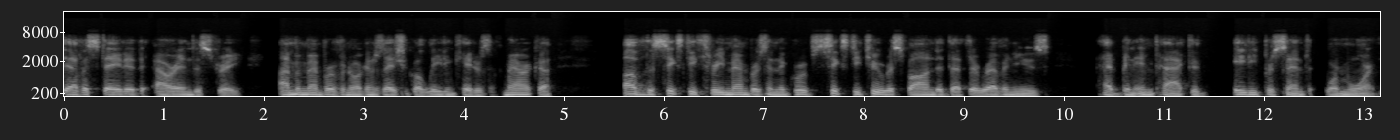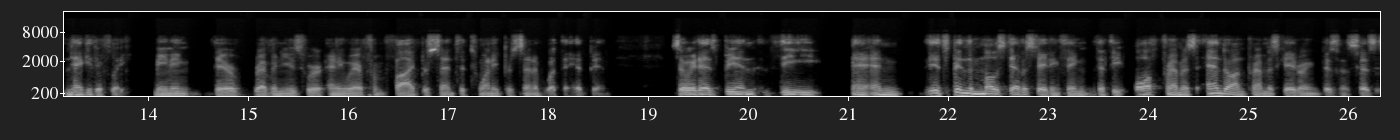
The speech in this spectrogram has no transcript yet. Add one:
devastated our industry. I'm a member of an organization called Leading Caterers of America. Of the 63 members in the group, 62 responded that their revenues had been impacted 80% or more negatively, meaning their revenues were anywhere from 5% to 20% of what they had been. So it has been the, and it's been the most devastating thing that the off-premise and on-premise catering business has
